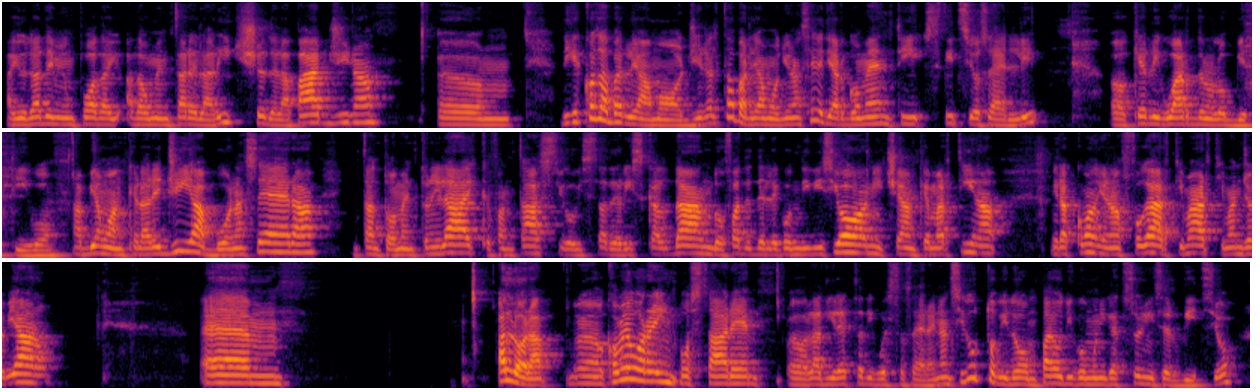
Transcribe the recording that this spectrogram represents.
aiutatemi un po' ad, ad aumentare la reach della pagina. Um, di che cosa parliamo oggi? In realtà parliamo di una serie di argomenti sfizioselli uh, che riguardano l'obiettivo. Abbiamo anche la regia, buonasera, intanto aumentano i like, fantastico, vi state riscaldando, fate delle condivisioni, c'è anche Martina, mi raccomando di non affogarti, Marti, mangia piano. Ehm, allora, uh, come vorrei impostare uh, la diretta di questa sera? Innanzitutto vi do un paio di comunicazioni di servizio,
